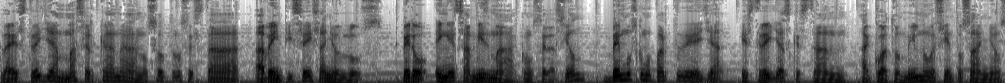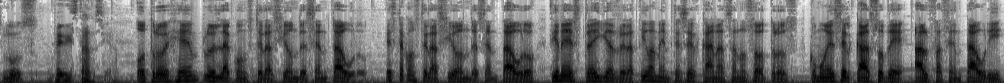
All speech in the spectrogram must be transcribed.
la estrella más cercana a nosotros está a 26 años luz. Pero en esa misma constelación vemos como parte de ella estrellas que están a 4.900 años luz de distancia. Otro ejemplo es la constelación de Centauro. Esta constelación de Centauro tiene estrellas relativamente cercanas a nosotros, como es el caso de Alpha Centauri,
